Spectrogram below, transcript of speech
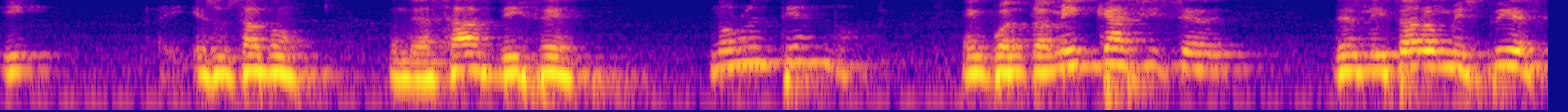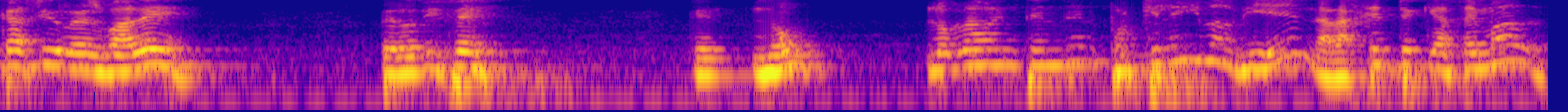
Y es un salmo donde Asaf dice, no lo entiendo. En cuanto a mí casi se deslizaron mis pies, casi resbalé. Pero dice que no lograba entender por qué le iba bien a la gente que hace mal.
